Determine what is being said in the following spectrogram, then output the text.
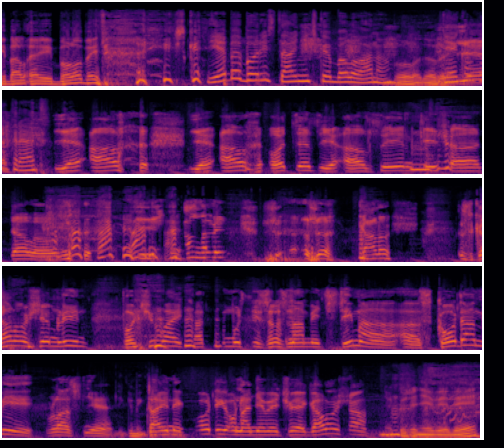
jebal, ej, bolo B v tajničke? Jebe Boris v tajničke bolo, áno. Bolo, dobre. Niekoľkokrát. Je, je al, je al, otec je al syn kyša ďalom. Galo, s Galošem Lin. Počúvaj, Katku musí zoznámiť s tým a, s kódami vlastne. Tajné kódy, ona nevie, čo je Galoša. Akože nevie, vie?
